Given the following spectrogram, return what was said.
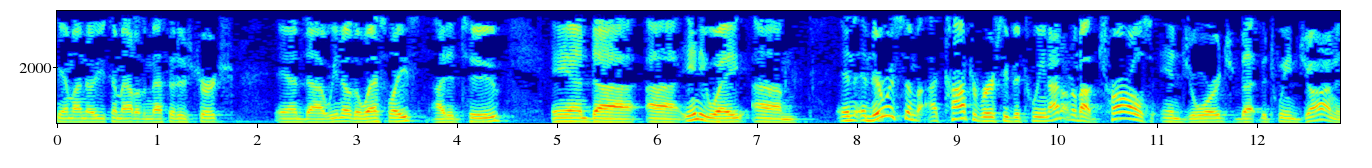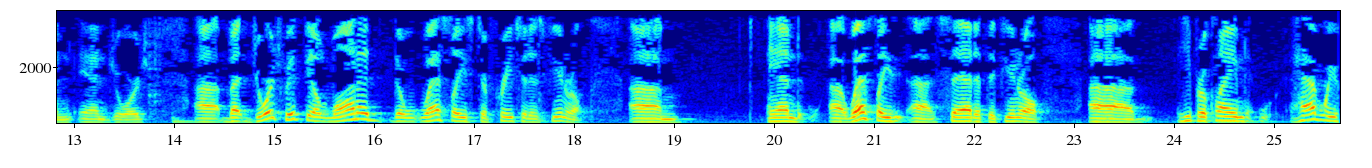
Kim, I know you come out of the Methodist Church, and uh, we know the Wesleys. I did too. And uh, uh, anyway, um, and, and there was some uh, controversy between, I don't know about Charles and George, but between John and, and George. Uh, but George Whitefield wanted the Wesleys to preach at his funeral. Um, and uh, Wesley uh, said at the funeral, uh, he proclaimed, Have we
